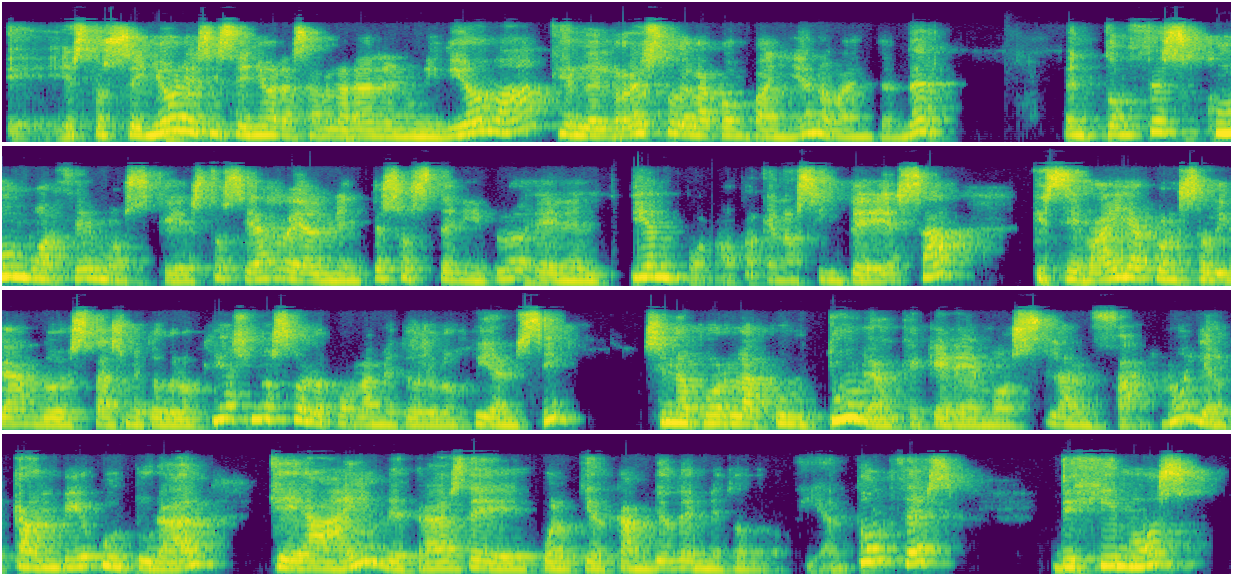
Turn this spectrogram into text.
eh, estos señores y señoras hablarán en un idioma que el resto de la compañía no va a entender. Entonces, ¿cómo hacemos que esto sea realmente sostenible en el tiempo? ¿no? Porque nos interesa que se vaya consolidando estas metodologías, no solo por la metodología en sí, sino por la cultura que queremos lanzar ¿no? y el cambio cultural que hay detrás de cualquier cambio de metodología. Entonces, dijimos,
